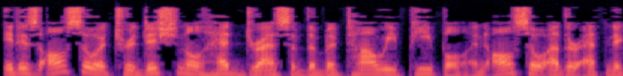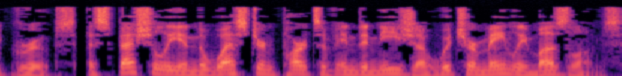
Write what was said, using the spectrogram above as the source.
It is also a traditional head dress of the Betawi people and also other ethnic groups, especially in the western parts of Indonesia which are mainly Muslims.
